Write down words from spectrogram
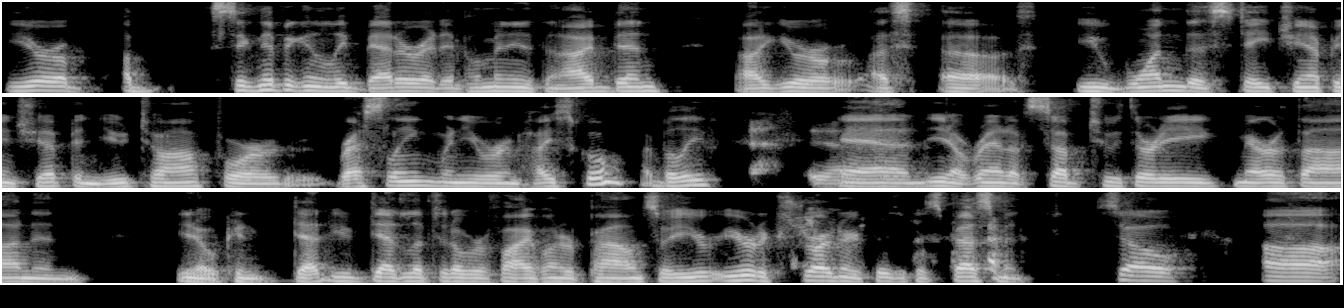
You're a, a significantly better at implementing it than I've been. Uh, you're a, uh, you won the state championship in Utah for wrestling when you were in high school, I believe, yeah, yeah. and you know ran a sub two thirty marathon and you know can dead you deadlifted over five hundred pounds. So you're you're an extraordinary physical specimen. So uh,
